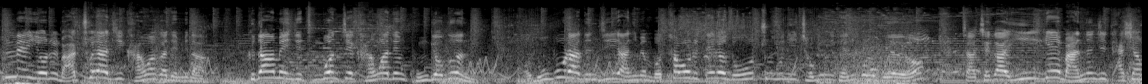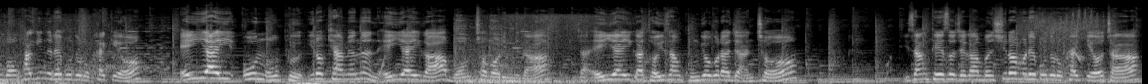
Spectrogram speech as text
플레이어를 맞춰야지 강화가 됩니다. 그 다음에 이제 두 번째 강화된 공격은 어, 노보라든지 아니면 뭐 타워를 때려도 충분히 적용이 되는 걸로 보여요. 자, 제가 이게 맞는지 다시 한번 확인을 해보도록 할게요. AI on off 이렇게 하면은 AI가 멈춰버립니다. 자, AI가 더 이상 공격을 하지 않죠. 이 상태에서 제가 한번 실험을 해보도록 할게요. 자,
